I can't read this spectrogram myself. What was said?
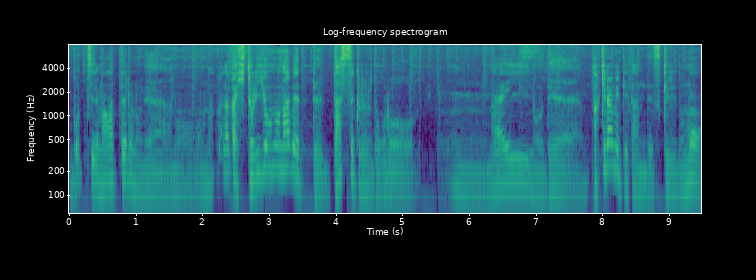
ぼっちで回ってるのであのなかなか1人用の鍋って出してくれるところ、うん、ないので諦めてたんですけれども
